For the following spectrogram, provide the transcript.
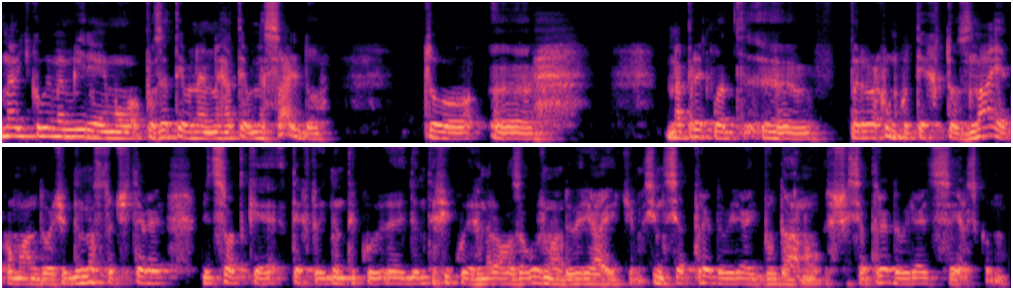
навіть коли ми міряємо позитивне негативне сальдо, то, е, наприклад, е, в перерахунку тих, хто знає командувачів, 94% тих, хто ідентифікує, генерала Залужного, довіряють йому. 73 довіряють Буданову, 63 довіряють Сирському.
